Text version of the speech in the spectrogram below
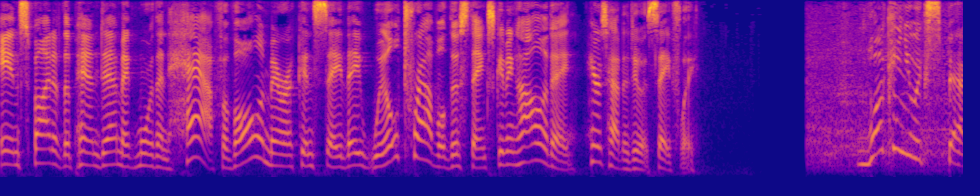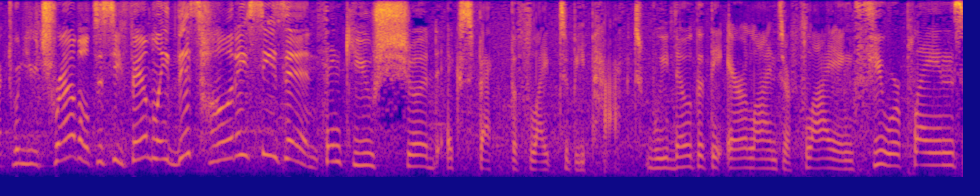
In spite of the pandemic, more than half of all Americans say they will travel this Thanksgiving holiday. Here's how to do it safely. What can you expect when you travel to see family this holiday season? I think you should expect the flight to be packed. We know that the airlines are flying fewer planes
